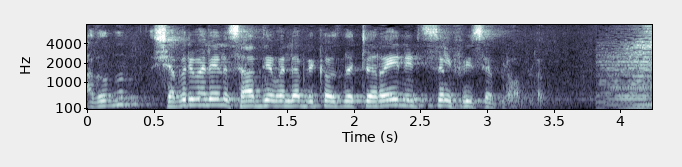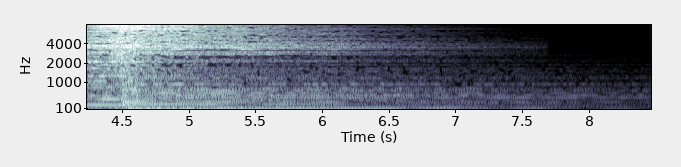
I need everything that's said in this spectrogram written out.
അതൊന്നും ശബരിമലയിൽ സാധ്യമല്ല because the terrain itself is a problem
